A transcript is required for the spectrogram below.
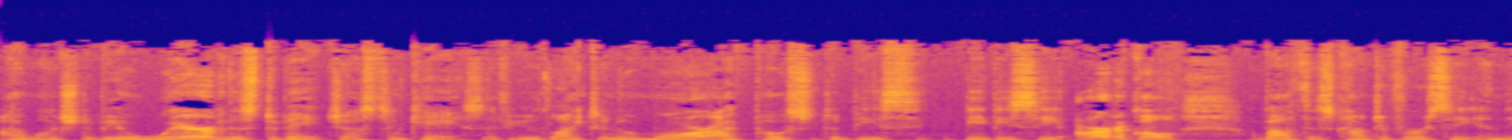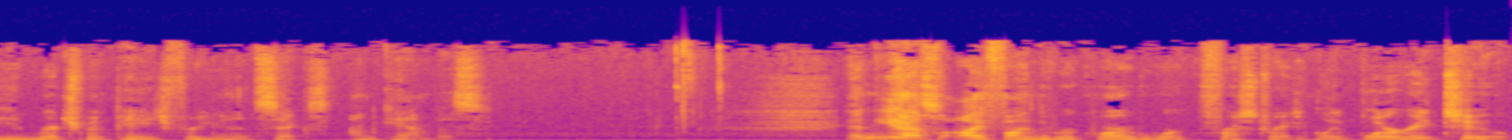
I want you to be aware of this debate just in case. If you'd like to know more, I've posted a BBC article about this controversy in the enrichment page for Unit 6 on Canvas. And yes, I find the required work frustratingly blurry too,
